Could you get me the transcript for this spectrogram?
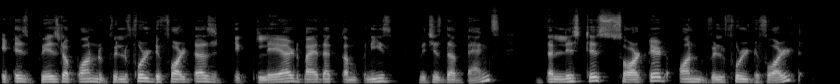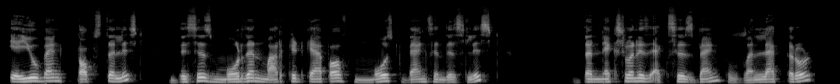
it is based upon willful defaulters declared by the companies, which is the banks. The list is sorted on willful default. AU Bank tops the list. This is more than market cap of most banks in this list. The next one is Axis Bank, 1 lakh crore.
